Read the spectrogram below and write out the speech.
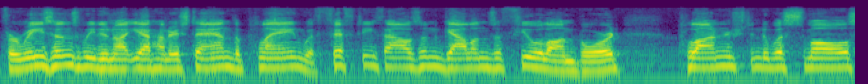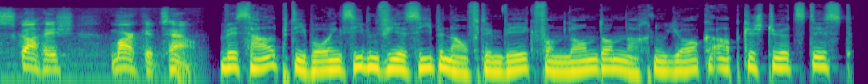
For reasons we do not yet understand, the plane, with 50,000 gallons of fuel on board, plunged into a small Scottish market town. Weshalb die Boeing 747 auf dem Weg von London nach New York abgestürzt ist,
